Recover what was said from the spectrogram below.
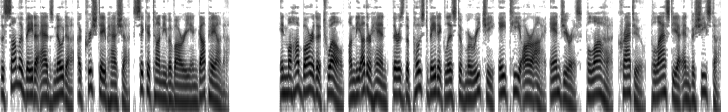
The Sama Veda adds Noda, Akrishtebhasha, Sikatanivavari and Gapayana. In Mahabharata 12, on the other hand, there is the post-Vedic list of Marichi, Atri, Angiras, Pulaha, Kratu, Pulastya and Vashista.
